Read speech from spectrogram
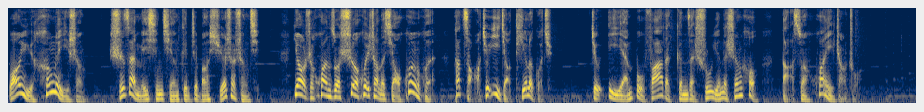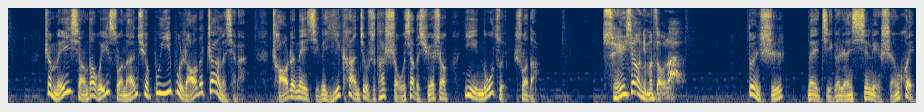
王宇哼了一声，实在没心情跟这帮学生生气。要是换做社会上的小混混，他早就一脚踢了过去。就一言不发的跟在舒云的身后，打算换一张桌。这没想到猥琐男却不依不饶的站了起来，朝着那几个一看就是他手下的学生一努嘴，说道。谁叫你们走了？顿时，那几个人心领神会，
